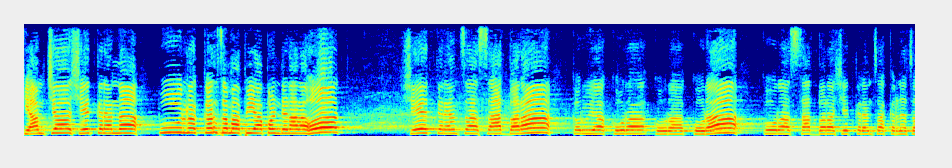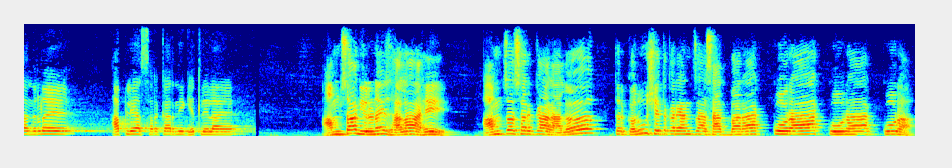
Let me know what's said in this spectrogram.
की आमच्या शेतकऱ्यांना पूर्ण कर्जमाफी आपण देणार आहोत. शेतकऱ्यांचा सात बारा करूया कोरा कोरा कोरा. कोरा सात बारा शेतकऱ्यांचा करण्याचा निर्णय. आपल्या सरकारने घेतलेला आहे. आमचा निर्णय झाला आहे. आमचं सरकार आलं तर करू शेतकऱ्यांचा सातबारा कोरा कोरा कोरा.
